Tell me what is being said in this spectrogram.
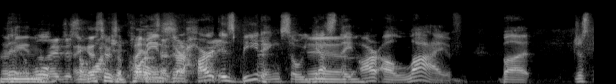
i They- mean well, They're just i a guess there's a part I mean, their heart point. is beating, so yes, they are alive, but just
